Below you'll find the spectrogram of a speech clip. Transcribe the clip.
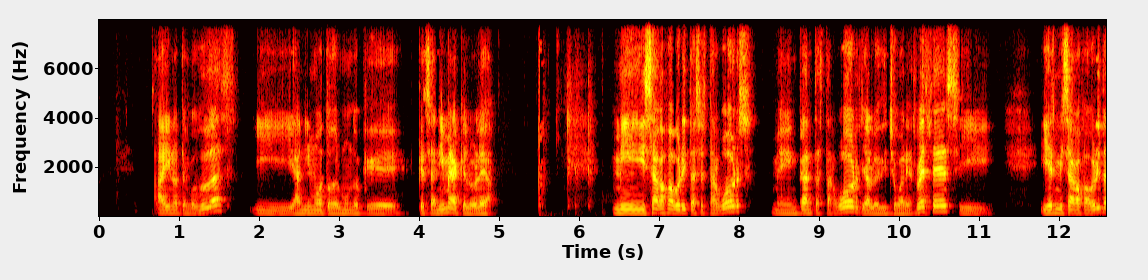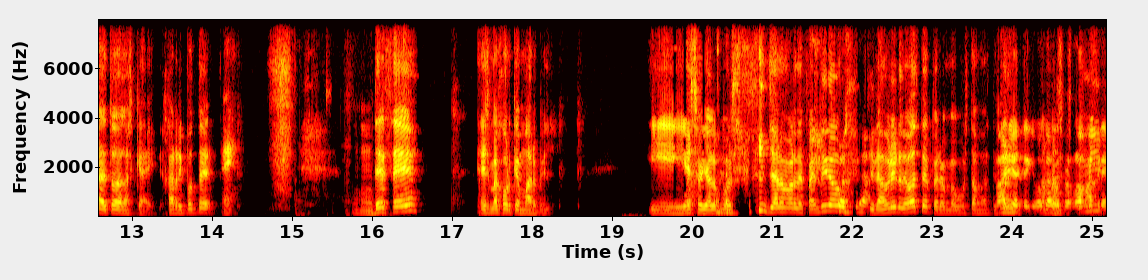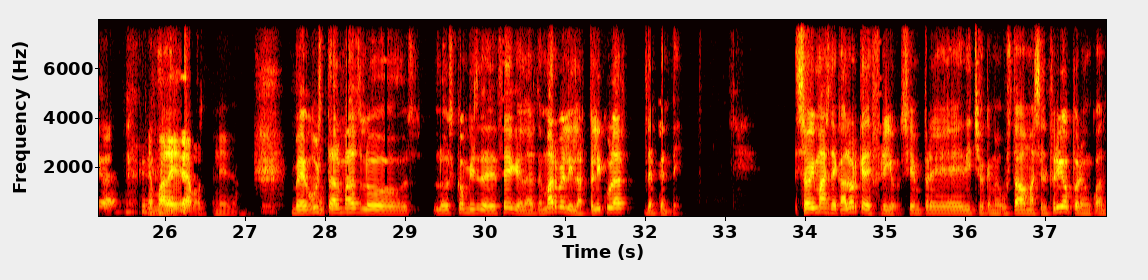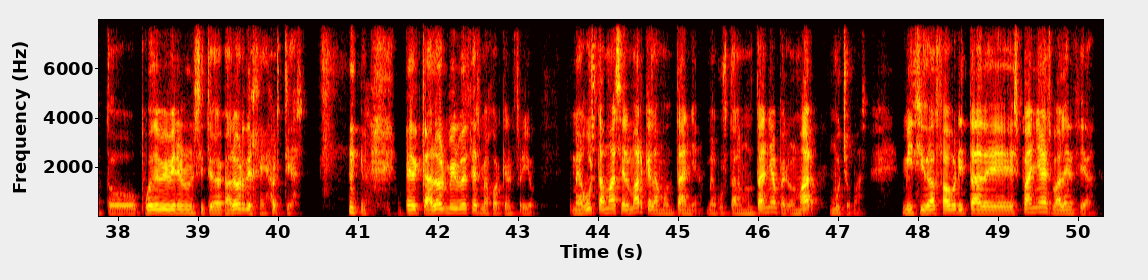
Ahí no tengo dudas y animo a todo el mundo que, que se anime a que lo lea. Mi saga favorita es Star Wars. Me encanta Star Wars, ya lo he dicho varias veces y, y es mi saga favorita de todas las que hay. Harry Potter, eh. Mm. DC es mejor que Marvel. Y eso ya lo hemos, ya lo hemos defendido Ostras. sin abrir debate, pero me gusta más DC. Mario, te equivocas los programa, cómics. creo, ¿eh? Qué mala idea hemos tenido. Me gustan más los, los cómics de DC que las de Marvel y las películas depende. Soy más de calor que de frío. Siempre he dicho que me gustaba más el frío, pero en cuanto pude vivir en un sitio de calor dije, hostias, el calor mil veces mejor que el frío. Me gusta más el mar que la montaña. Me gusta la montaña, pero el mar mucho más. Mi ciudad favorita de España es Valencia.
